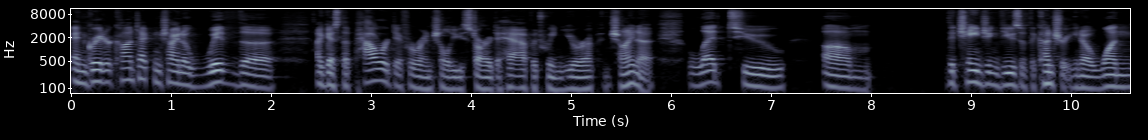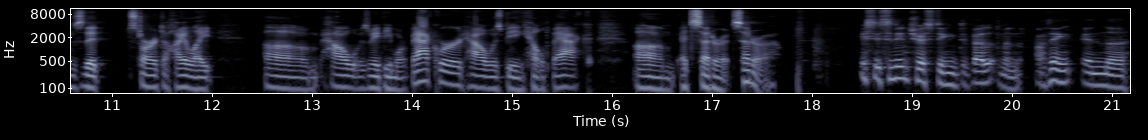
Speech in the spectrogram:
and greater contact in China with the I guess the power differential you started to have between Europe and China led to um, the changing views of the country. You know, ones that started to highlight um, how it was maybe more backward, how it was being held back, um, et cetera, et cetera. Yes, it's an interesting development. I think in the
